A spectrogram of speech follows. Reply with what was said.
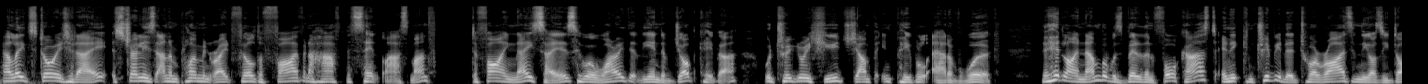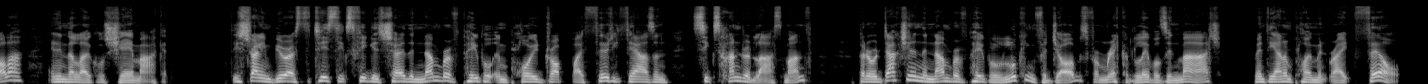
Our lead story today Australia's unemployment rate fell to 5.5% last month, defying naysayers who were worried that the end of JobKeeper would trigger a huge jump in people out of work. The headline number was better than forecast, and it contributed to a rise in the Aussie dollar and in the local share market. The Australian Bureau of Statistics figures show the number of people employed dropped by 30,600 last month, but a reduction in the number of people looking for jobs from record levels in March meant the unemployment rate fell.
